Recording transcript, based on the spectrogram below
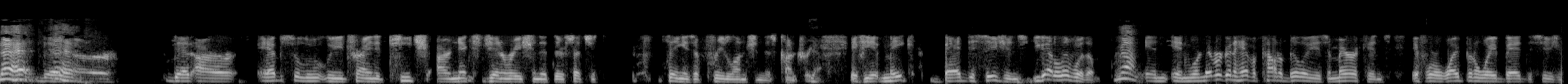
Go ahead. Go that are that are absolutely trying to teach our next generation that there's such a thing as a free lunch in this country. Yeah. If you make bad decisions, you got to live with them. Yeah. And and we're never going to have accountability as Americans if we're wiping away bad decisions.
